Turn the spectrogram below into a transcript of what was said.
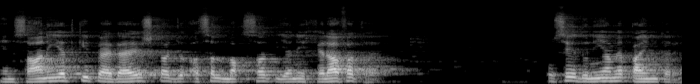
انسانیت کی پیدائش کا جو اصل مقصد یعنی خلافت ہے، اسے دنیا میں قائم کریں۔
